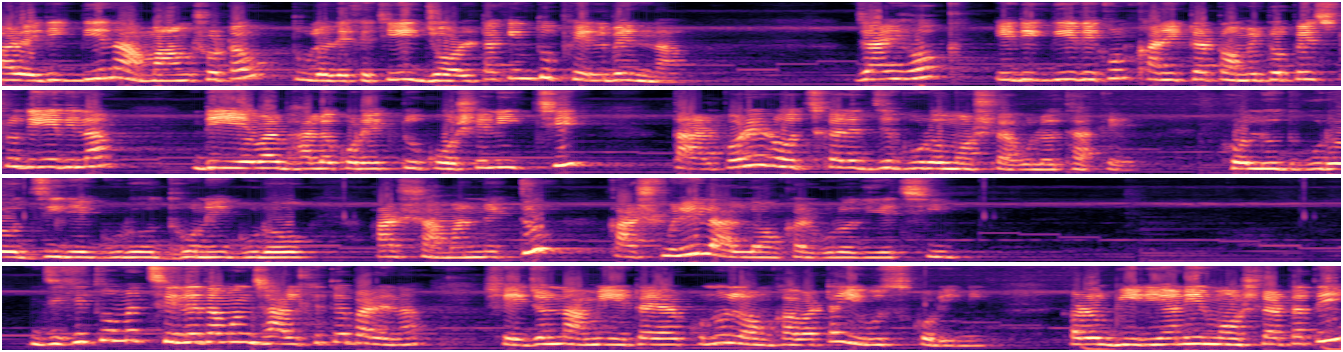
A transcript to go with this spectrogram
আর এদিক দিয়ে না মাংসটাও তুলে রেখেছি, এই জলটা কিন্তু ফেলবেন না। যাই হোক, এদিক দিয়ে দেখুন খানিকটা টমেটো পেস্টও দিয়ে দিলাম, দিয়ে এবার ভালো করে একটু কষে নিচ্ছি। তারপরে রোজকারের যে গুঁড়ো মশলাগুলো থাকে, হলুদ গুঁড়ো, জিরে গুঁড়ো, ধনে গুঁড়ো, আর সামান্য একটু কাশ্মীরি লাল লঙ্কার গুঁড়ো দিয়েছি। যেহেতু আমার ছেলে তেমন ঝাল খেতে পারে না, সেই জন্য আমি এটা আর কোনো লঙ্কা বাটা ইউজ করিনি। কারণ বিরিয়ানির মশলাটাতেই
